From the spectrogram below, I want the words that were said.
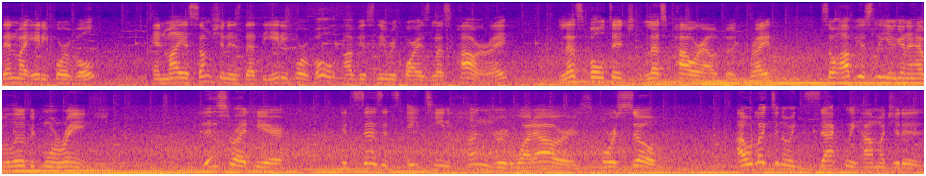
than my 84 volt. And my assumption is that the 84 volt obviously requires less power, right? Less voltage, less power output, right? So obviously you're gonna have a little bit more range. This right here, it says it's 1800 watt hours or so. I would like to know exactly how much it is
